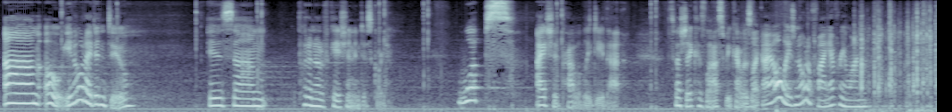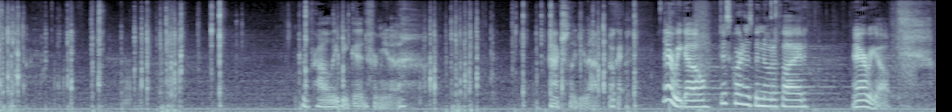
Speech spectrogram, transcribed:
Um, oh, you know what I didn't do is um, put a notification in Discord. Whoops. I should probably do that. Especially because last week I was like, I always notify everyone. Would probably be good for me to actually do that. Okay. There we go. Discord has been notified. There we go.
